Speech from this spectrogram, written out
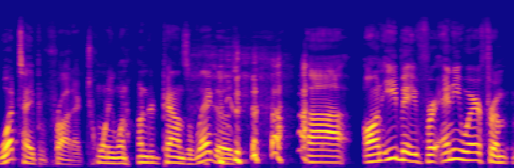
What type of product? 2,100 pounds of Legos uh, on eBay for anywhere from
